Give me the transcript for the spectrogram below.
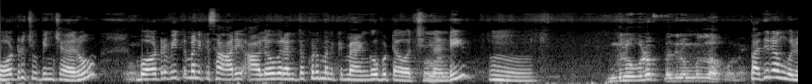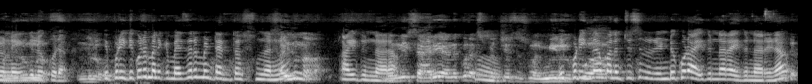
బార్డర్ చూపించారు. బార్డర్ విత్ మనకి సారీ ఆల్ ఓవర్ అంతా కూడా మనకి మ్యాంగో బుట్ట వచ్చిందండి. ఇందులో కూడా పది రంగులు దాకా ఉన్నాయి. పది రంగులు ఉన్నాయి ఇందులో కూడా. ఇప్పుడు ఇది కూడా మనకి మెజర్మెంట్ ఎంత వస్తుందండి? ఐదున్నర. ఐదున్నర. ఓన్లీ శారీ అనుకుని ఎక్స్పెక్ట్ చేసేసుకోండి మీరు ఇప్పుడు ఇందా మనం చూసిన రెండు కూడా ఐదున్నర ఐదున్నరేనా? అంటే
